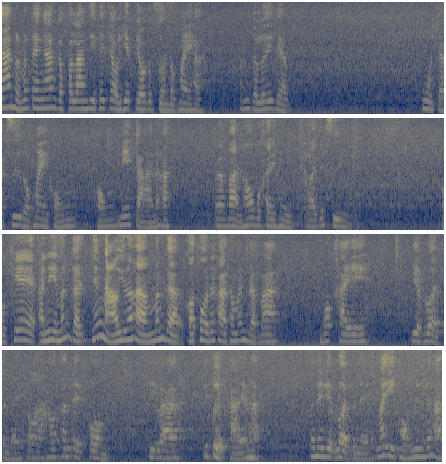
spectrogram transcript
งานเหมือนมาแต่งงานกับฝรั่งที่เขาเจ้าเฮ็ดเกี่ยวกับสวนดอกไม้ค่ะ มันก็เลยแบบหัวจากซื้อดอกไม้ของของเมกานะคะบ้านเฮาบ่ใครหูว่าจะซื้อโอเค อันนี้มันก็ยังหนาวอยู่นะคะมันก็ขอโทษด้วยค่ะถ้ามันแบบว่าบ่ใครเรียบร้อยเปานใดเพราะว่าเฮาทันได้พร้อมที่ว่าที่เปิดขายนะคะทันได้เรียบร้อยเปานใดมาอีกของนึงด้อค่ะ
